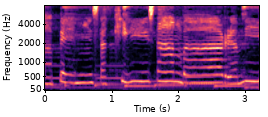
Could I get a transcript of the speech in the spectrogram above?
าเป็นสักขีสร้างบารมี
